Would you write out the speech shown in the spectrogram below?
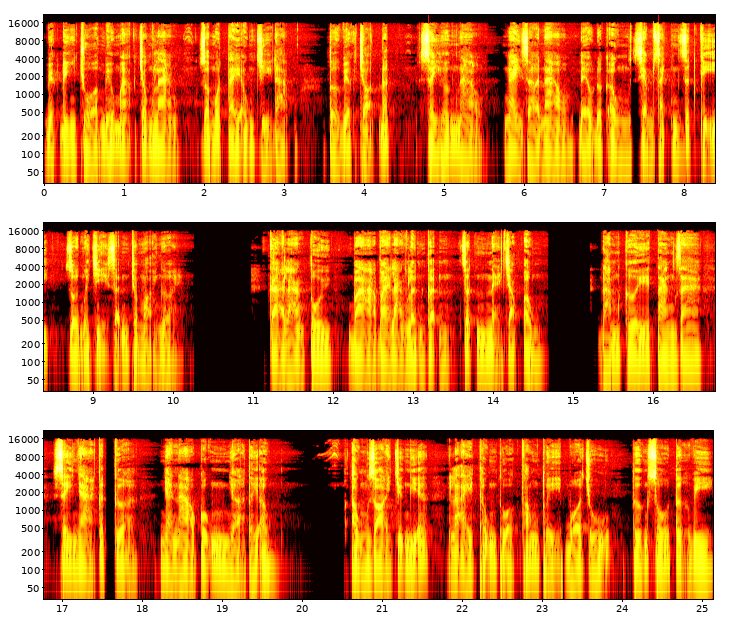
việc đình chùa miếu mạo trong làng do một tay ông chỉ đạo. Từ việc chọn đất, xây hướng nào, ngày giờ nào đều được ông xem sách rất kỹ rồi mới chỉ dẫn cho mọi người. Cả làng tôi và vài làng lân cận rất nể trọng ông. Đám cưới tang gia, xây nhà cất cửa, nhà nào cũng nhờ tới ông. Ông giỏi chữ nghĩa, lại thông thuộc phong thủy bùa chú, tướng số tử vi,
